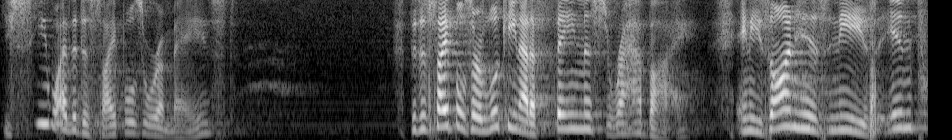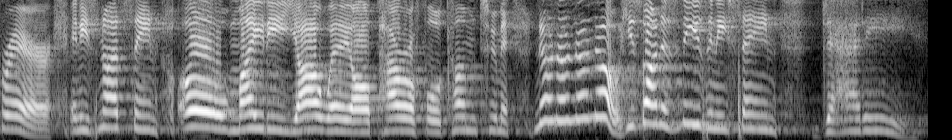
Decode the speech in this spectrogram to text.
You see why the disciples were amazed? The disciples are looking at a famous rabbi and he's on his knees in prayer, and he's not saying, Oh, mighty Yahweh, all powerful, come to me. No, no, no, no. He's on his knees and he's saying, Daddy,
